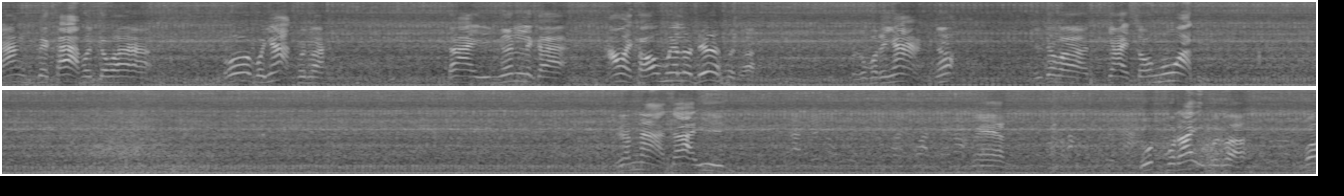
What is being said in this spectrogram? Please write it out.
นางเบค่าเพิ่นก็ว่า โอ้บ่ยากเพิ่นว่าได้เงินเลยก็เอาให้เขาเมื่อรถเด้อเพิ่นว่า ก็บ่ได้ยากเนาะนี่แต่ว่าจ่ายสองงวดเดือนหน้าจ่ายอีกแม่นรุดบ่ได้เพิ่นว่าว่า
